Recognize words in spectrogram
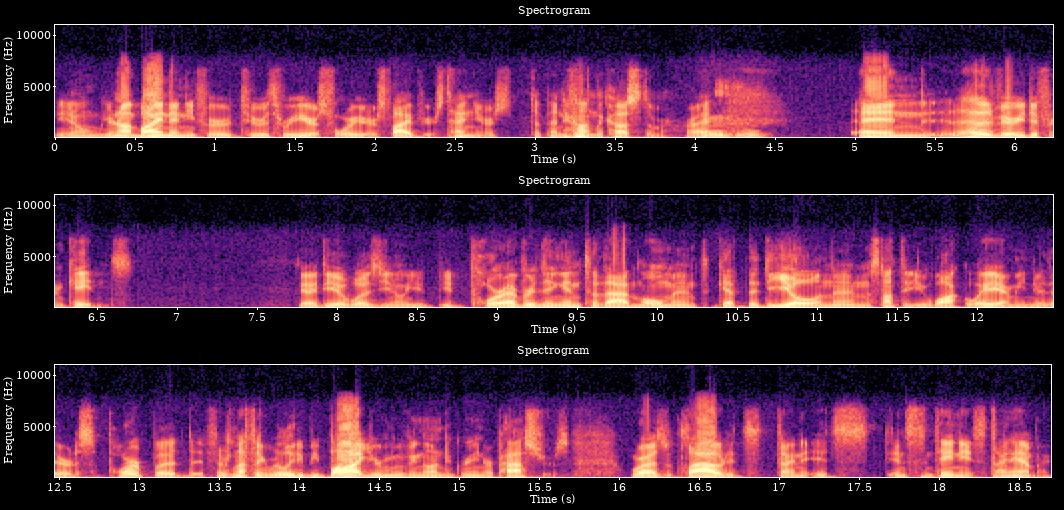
you know, you're not buying any for two or three years, four years, five years, ten years, depending on the customer, right? hmm And it had a very different cadence the idea was you know you'd, you'd, pour everything into that moment get the deal and then it's not that you walk away i mean you're there to support but if there's nothing really to be bought you're moving on to greener pastures. Whereas with cloud it's it's instantaneous dynamic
